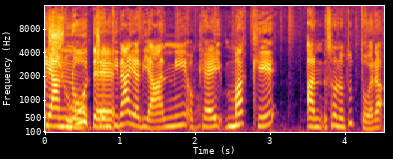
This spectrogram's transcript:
che hanno centinaia di anni, ok, ma che han- sono tuttora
